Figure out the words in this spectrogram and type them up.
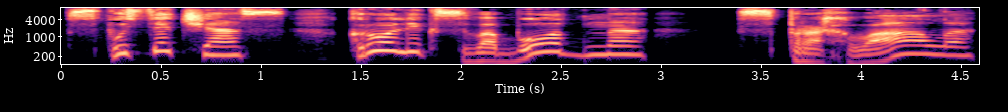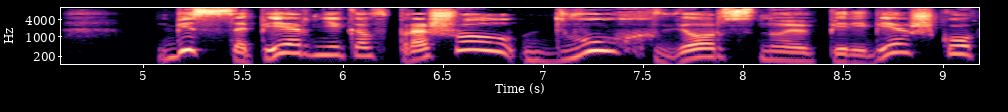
Спустя час кролик свободно, с прохвала, без соперников, прошел двухверстную перебежку,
